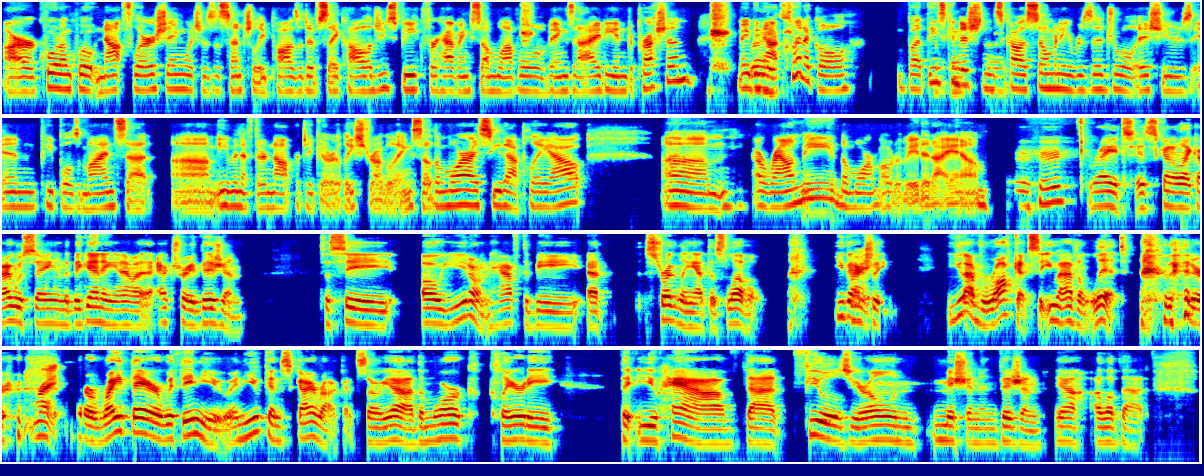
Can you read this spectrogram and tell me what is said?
are quote unquote not flourishing, which is essentially positive psychology speak for having some level of anxiety and depression. Maybe right. not clinical, but these okay, conditions right. cause so many residual issues in people's mindset, um, even if they're not particularly struggling. So the more I see that play out um, around me, the more motivated I am. Mm-hmm. Right. It's kind of like I was saying in the beginning, you know, X-ray vision to see oh, you don't have to be at struggling at this level. You've right. actually you have rockets that you haven't lit that are right that are right there within you and you can skyrocket. So yeah, the more clarity that you have that fuels your own mission and vision. Yeah, I love that.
